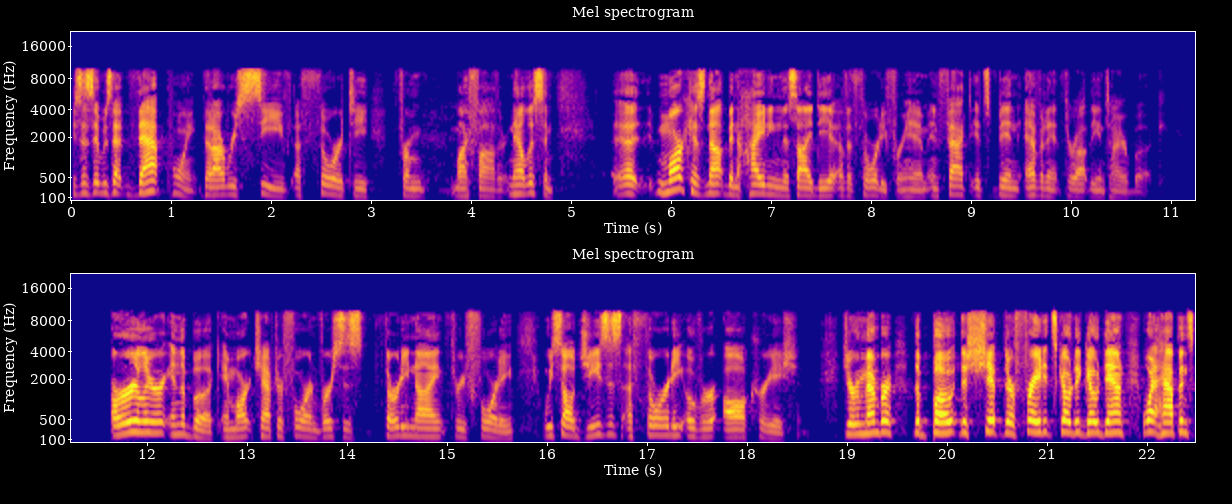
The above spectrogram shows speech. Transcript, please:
He says, It was at that point that I received authority from my Father. Now, listen, uh, Mark has not been hiding this idea of authority for him. In fact, it's been evident throughout the entire book. Earlier in the book, in Mark chapter 4, in verses 39 through 40, we saw Jesus' authority over all creation. Do you remember the boat, the ship? They're afraid it's going to go down. What happens?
